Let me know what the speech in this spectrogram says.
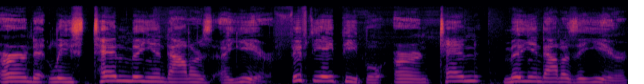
earned at least 10 million dollars a year. 58 people earned 10 million dollars a year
